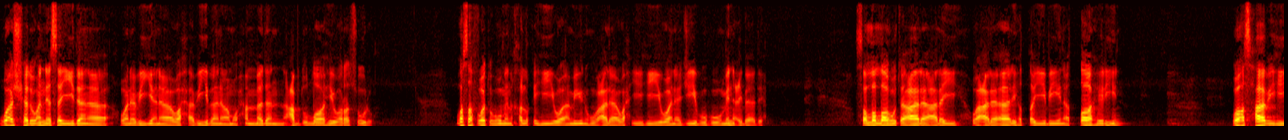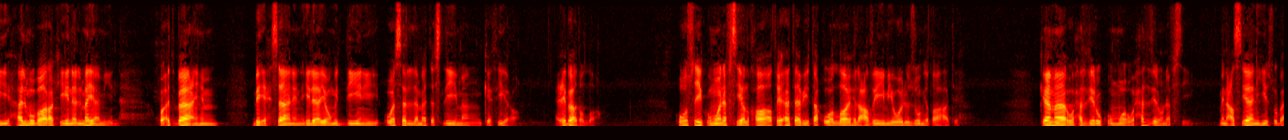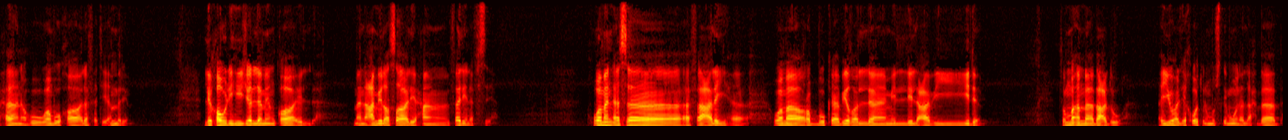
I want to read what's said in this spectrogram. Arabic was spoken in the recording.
وأشهد أن سيدنا ونبينا وحبيبنا محمدا عبد الله ورسوله. وصفوته من خلقه وأمينه على وحيه ونجيبه من عباده. صلى الله تعالى عليه وعلى آله الطيبين الطاهرين. وأصحابه المباركين الميامين. وأتباعهم بإحسان إلى يوم الدين وسلم تسليما كثيرا. عباد الله أوصيكم ونفسي الخاطئة بتقوى الله العظيم ولزوم طاعته. كما أحذركم وأحذر نفسي من عصيانه سبحانه ومخالفة أمره. لقوله جل من قائل من عمل صالحا فلنفسه ومن أساء فعليها وما ربك بظلام للعبيد. ثم اما بعد ايها الاخوه المسلمون الاحباب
